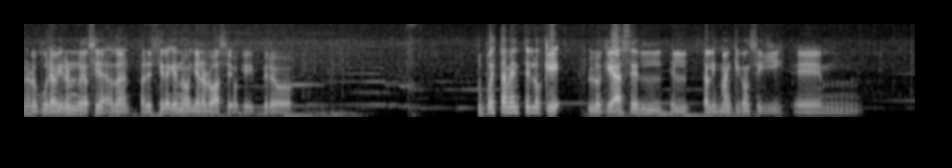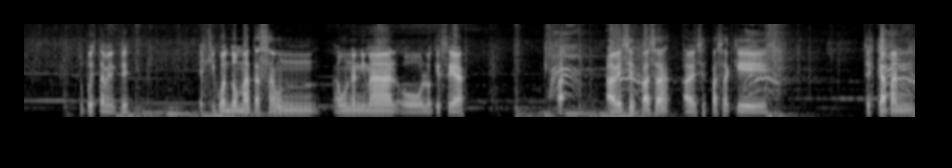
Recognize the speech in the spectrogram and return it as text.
Una locura, ¿vieron lo que hacía? O sea, pareciera que no, ya no lo hace, ok, pero... Supuestamente lo que lo que hace el, el talismán que conseguí, em, supuestamente, es que cuando matas a un, a un animal o lo que sea, a, a veces pasa, a veces pasa que se escapan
